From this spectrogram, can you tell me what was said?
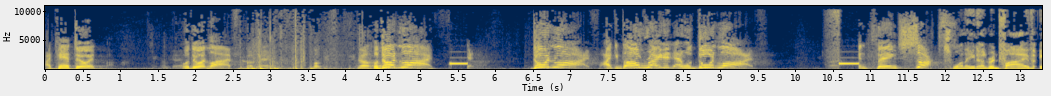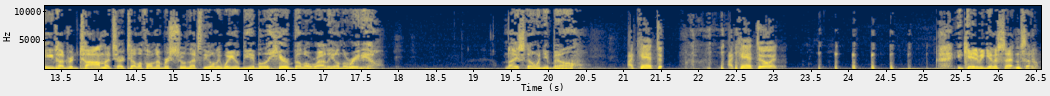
I can't do it. Okay. We'll do it live. Okay. We'll, we'll do it live. It. Do it live. I can. I'll write it and we'll do it live. F***ing thing sucks. It's 1-800-5800-TOM. That's our telephone number. Soon that's the only way you'll be able to hear Bill O'Reilly on the radio. Nice knowing you, Bill. I can't do. I can't do it. You can't even get a sentence out.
